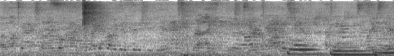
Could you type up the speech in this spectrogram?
I lock up the triangle. I here, but I can observe a lot of this place here.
